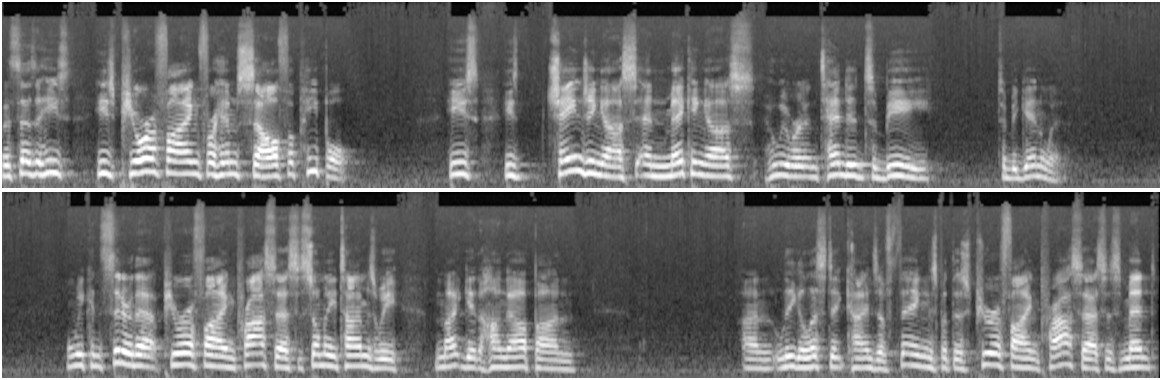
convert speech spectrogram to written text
But it says that he's, he's purifying for himself a people. He's, he's changing us and making us who we were intended to be to begin with. When we consider that purifying process, so many times we might get hung up on, on legalistic kinds of things, but this purifying process is meant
